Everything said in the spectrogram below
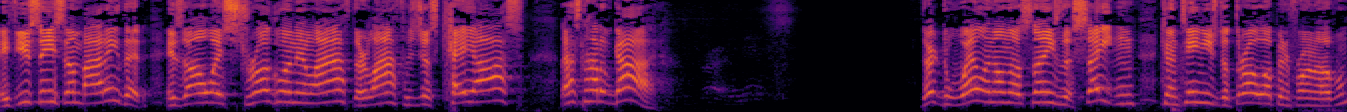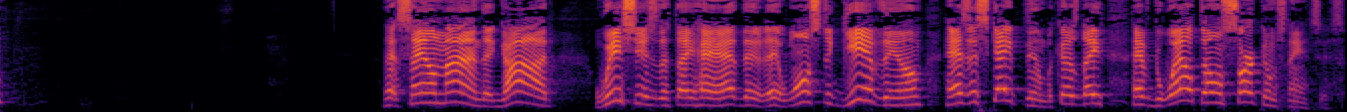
if you see somebody that is always struggling in life, their life is just chaos, that's not of God. They're dwelling on those things that Satan continues to throw up in front of them. That sound mind that God wishes that they had, that it wants to give them, has escaped them because they have dwelt on circumstances.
